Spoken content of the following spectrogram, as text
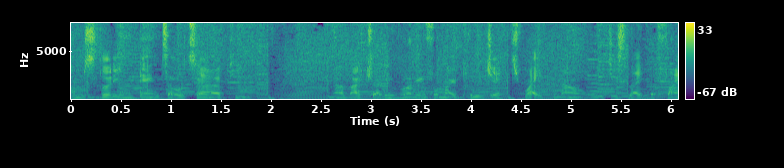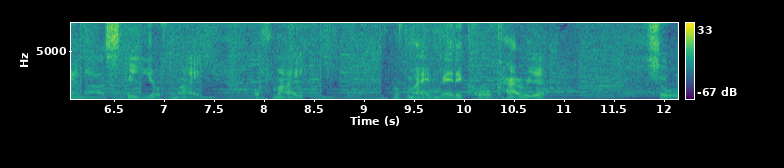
i am studying dental therapy I'm actually running for my project right now, which is like the final stage of my of my of my medical career. So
